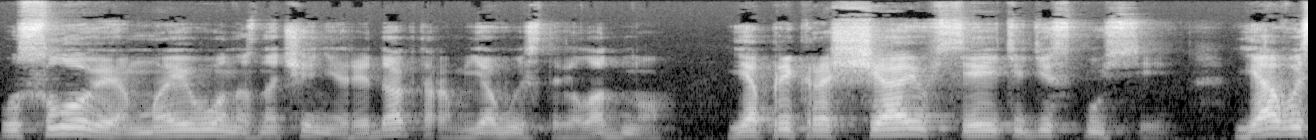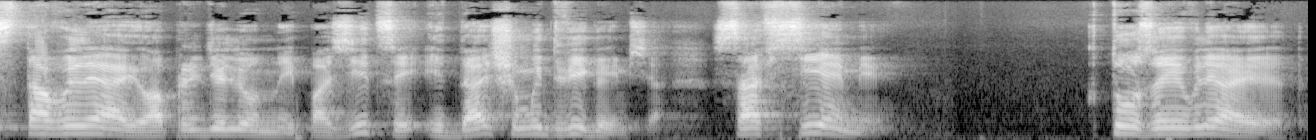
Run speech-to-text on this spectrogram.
Условием моего назначения редактором я выставил одно. Я прекращаю все эти дискуссии. Я выставляю определенные позиции, и дальше мы двигаемся. Со всеми, кто заявляет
